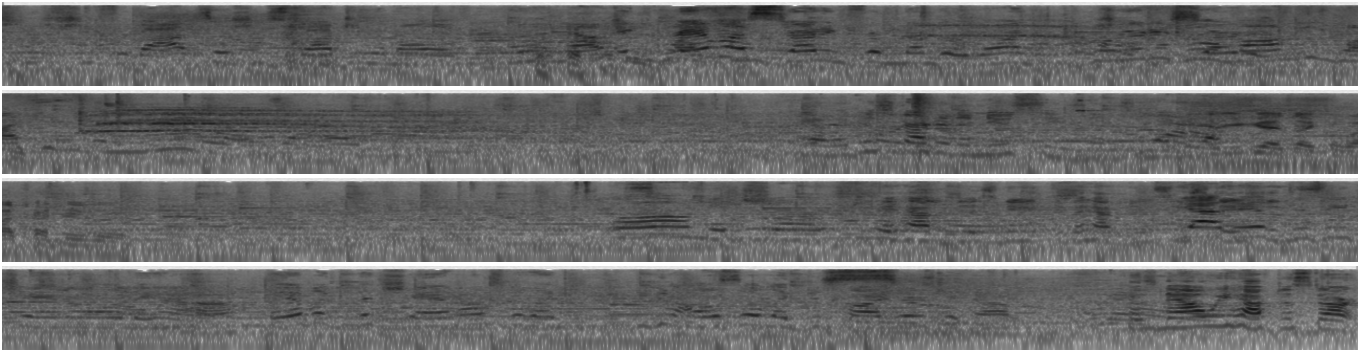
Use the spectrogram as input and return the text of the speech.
she forgot, so she's watching them all over. and Grandma's starting from number one. She already started. Mom is watching the new ones. Uh, yeah, we just started a new season. So yeah. You guys like to watch on Hulu. Um, they have Disney. Do they have Disney? Yeah, stations? they have Disney Channel. They have. Yeah. They have like the channels, but like you can also like just Five search it. Because okay. now we have to start.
